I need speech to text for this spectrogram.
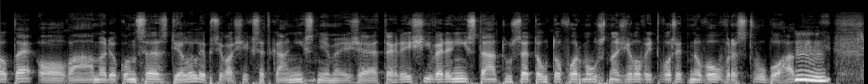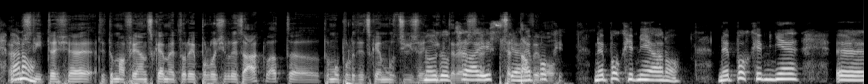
LTO vám dokonce sdělili při vašich setkáních s nimi, že tehdejší vedení státu se touto formou snažilo vytvořit novou vrstvu bohatých. Hmm, Myslíte, že tyto mafiánské metody položily základ eh, tomu politickému zřízení, no, které se jistě? Nepochyb, nepochybně ano. Nepochybně eh,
